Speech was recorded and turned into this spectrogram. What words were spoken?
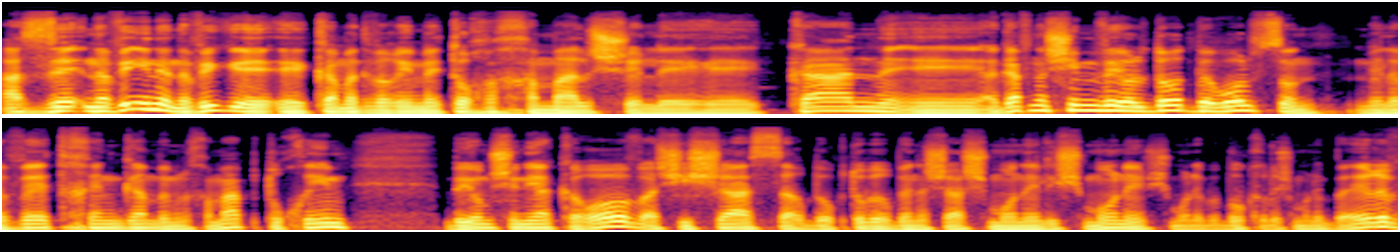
אז אה, נביא, הנה, נביא אה, אה, כמה דברים מתוך החמ"ל של כאן. אגף נשים ויולדות בוולפסון מלווה אתכן גם במלחמה, פתוחים ביום שני הקרוב, ה-16 באוקטובר בין השעה 8 ל-8, 8 בבוקר ל-8 בערב.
